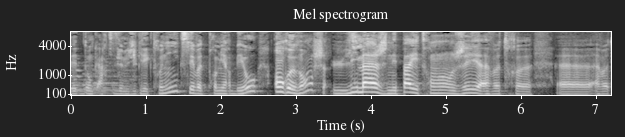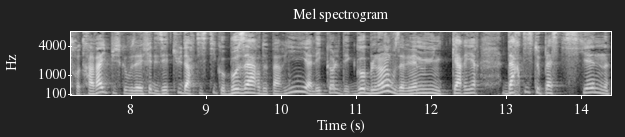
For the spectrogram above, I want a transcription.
Vous êtes donc artiste de musique électronique, c'est votre première BO. En revanche, l'image n'est pas étranger à votre euh, à votre travail puisque vous avez fait des études artistiques aux Beaux-Arts de Paris, à l'école des Gobelins. Vous avez même eu une carrière d'artiste plasticienne,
